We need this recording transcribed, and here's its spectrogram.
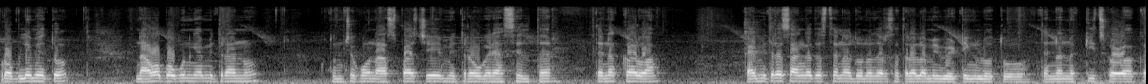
प्रॉब्लेम येतो. नावं बघून घ्या मित्रांनो. तुमचे कोण आसपासचे मित्र वगैरे असेल तर त्यांना कळवा. काही मित्र सांगत असताना दोन हजार सतराला मी वेटिंगलो होतो त्यांना नक्कीच कळवा क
